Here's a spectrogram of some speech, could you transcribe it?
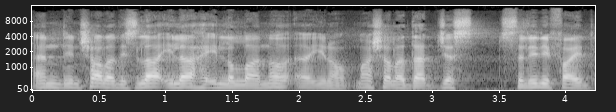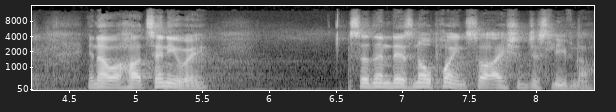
And inshallah, this La ilaha illallah, no, uh, you know, mashallah, that just solidified in our hearts anyway. So then there's no point, so I should just leave now.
